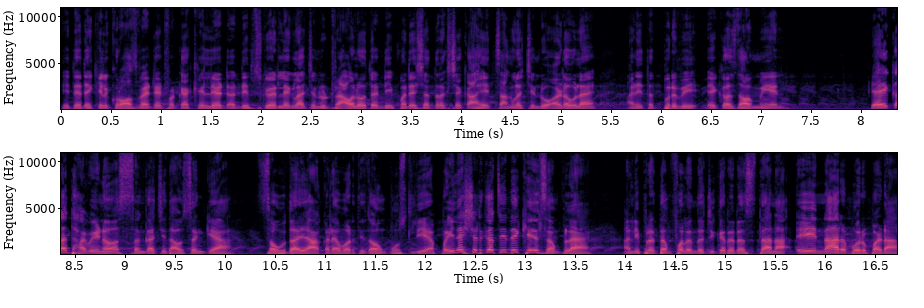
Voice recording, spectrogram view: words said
इथे देखील क्रॉस बॅटेड फटका खेळले डीप स्क्वेअर लेगला चेंडू ट्रॅव्हल होते डीपमध्ये शतरक्षक आहेत. चांगलं चेंडू अडवलाय आणि तत्पूर्वी एकच धाव मिळेल. या एका धावेनं संघाची धावसंख्या चौदा या आकड्यावरती जाऊन पोहोचली आहे पहिल्या षटकाचा इथे खेळ संपलाय. आणि प्रथम फलंदाजी करत असताना ए नार बोरपडा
